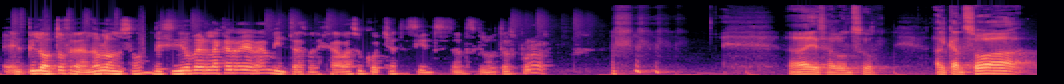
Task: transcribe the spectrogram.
el piloto Fernando Alonso decidió ver la carrera mientras manejaba su coche a 360 km por hora. Ay, es Alonso. Alcanzó a,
